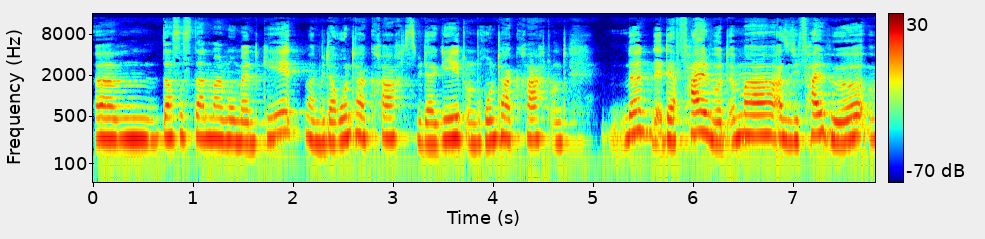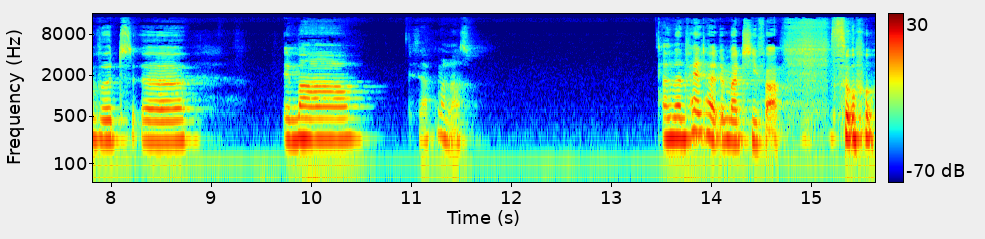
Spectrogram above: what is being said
ähm, dass es dann mal einen Moment geht, man wieder runterkracht, es wieder geht und runterkracht und ne, der Fall wird immer, also die Fallhöhe wird äh, immer, wie sagt man das? Also man fällt halt immer tiefer. So.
